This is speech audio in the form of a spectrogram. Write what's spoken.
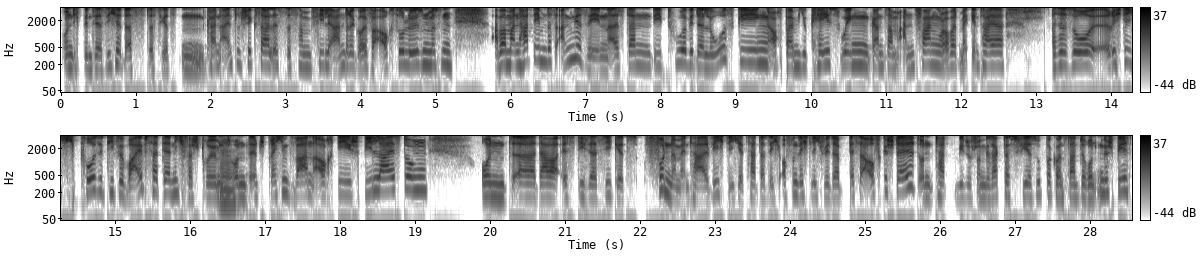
und ich bin sehr sicher, dass das jetzt ein, kein Einzelschicksal ist. Das haben viele andere Golfer auch so lösen müssen. Aber man hat ihm das angesehen, als dann die Tour wieder losging, auch beim UK Swing ganz am Anfang, Robert McIntyre, also so richtig positive Vibes hat er nicht verströmt mhm. und entsprechend waren auch die Spielleistungen und äh, da ist dieser Sieg jetzt fundamental wichtig. Jetzt hat er sich offensichtlich wieder besser aufgestellt und hat, wie du schon gesagt hast, vier super konstante Runden gespielt.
